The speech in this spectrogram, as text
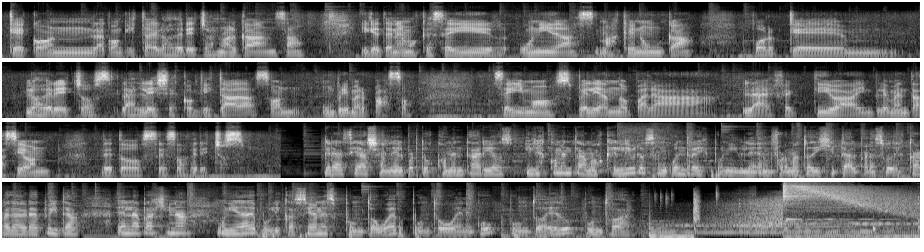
que con la conquista de los derechos no alcanza y que tenemos que seguir unidas más que nunca porque mm, los derechos, las leyes conquistadas son un primer paso. Seguimos peleando para la efectiva implementación de todos esos derechos. Gracias Janel por tus comentarios y les comentamos que el libro se encuentra disponible en formato digital para su descarga gratuita en la página unidaddepublicaciones.web.unq.edu.ar.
